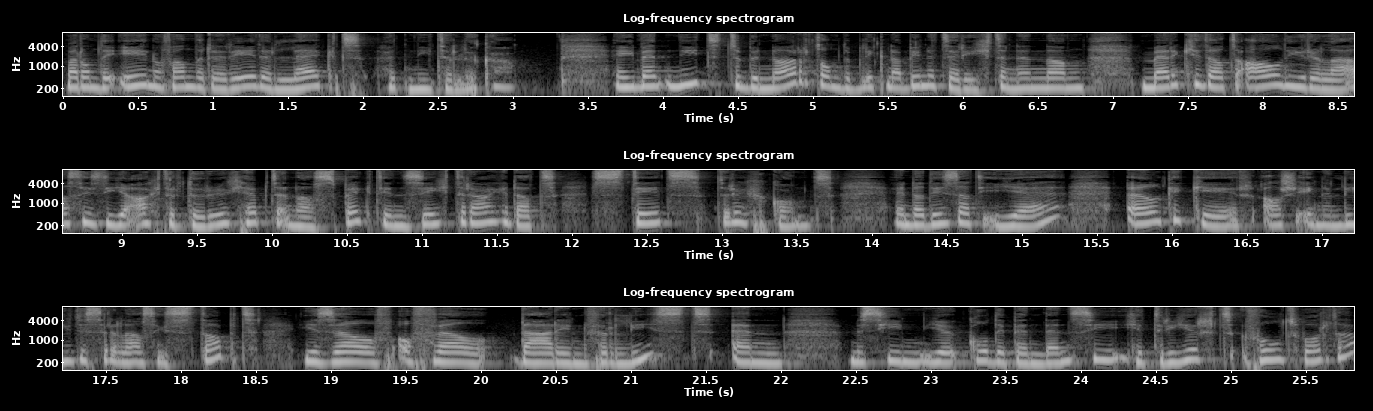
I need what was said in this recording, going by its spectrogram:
maar om de een of andere reden lijkt het niet te lukken. En je bent niet te benard om de blik naar binnen te richten. En dan merk je dat al die relaties die je achter de rug hebt een aspect in zich dragen dat steeds terugkomt. En dat is dat jij elke keer als je in een liefdesrelatie stapt, jezelf ofwel daarin verliest en misschien je codependentie getriggerd voelt worden,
